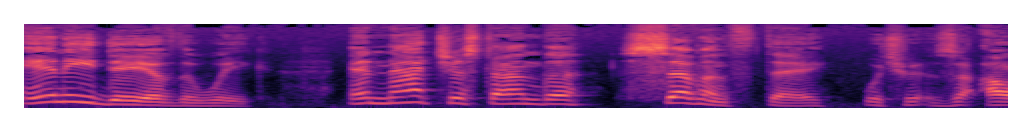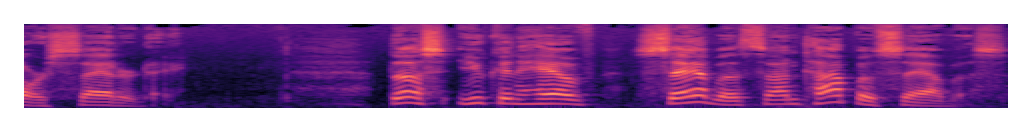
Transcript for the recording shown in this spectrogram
any day of the week and not just on the seventh day, which is our Saturday. Thus, you can have Sabbaths on top of Sabbaths.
